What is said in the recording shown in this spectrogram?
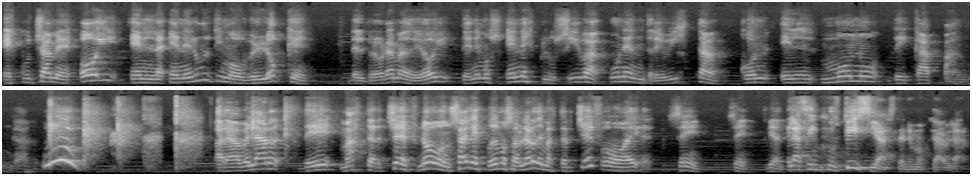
Escúchame, hoy en, la- en el último bloque del programa de hoy tenemos en exclusiva una entrevista con el mono de Capanga. ¡Uh! Para hablar de Masterchef, ¿no, González? ¿Podemos hablar de Masterchef? O hay- Sí, sí, bien. De las injusticias tenemos que hablar.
